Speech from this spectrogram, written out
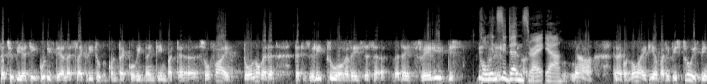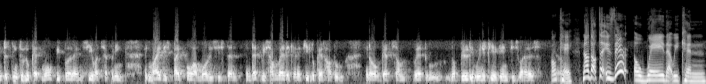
that should be actually good if they are less likely to contract COVID nineteen. But uh, so far, I don't know whether that is really true or whether it's just a, whether it's really this. Coincidence, really- right? Yeah. Yeah, and I got no idea. But if it's true, it'd be interesting to look at more people and see what's happening and why these type are more resistant. And that be somewhere they can actually look at how to, you know, get somewhere to you know build immunity against this virus. Okay. Now, doctor, is there a way that we can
